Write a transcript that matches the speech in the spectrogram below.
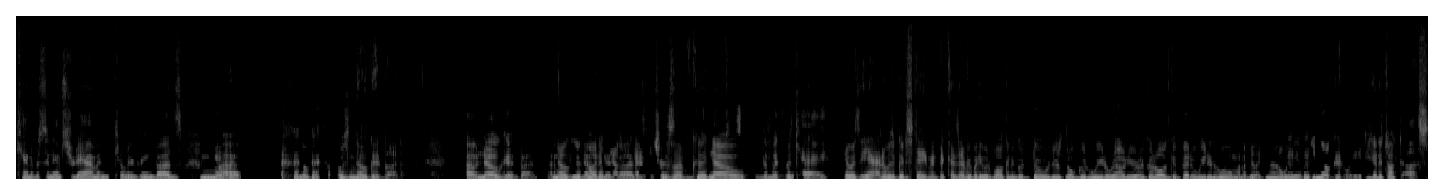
Cannabis in Amsterdam and Killer Green Buds. no, no good. It was no good, bud. Oh, no good buds. no good no bud, good buds. which was a good. No, the, with K. it was yeah, and it was a good statement because everybody would walk in and go, "Dude, there's no good weed around here. I could all get better weed at home." And I'd be like, "No, we we know good weed. You got to talk to us."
